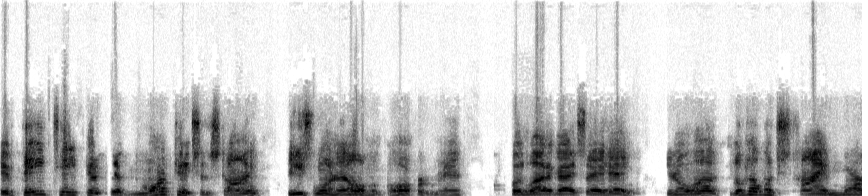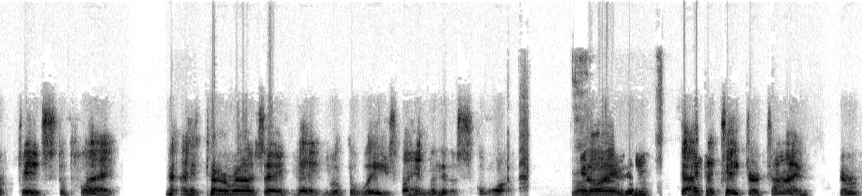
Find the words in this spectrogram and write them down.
If they take their, if Mark takes his time, he's one hell of a golfer, man. But a lot of guys say, hey, you know what? Look how much time Mark takes to play. I turn around and say, hey, look the way he's playing. Look at the score. Right. You know what I mean? Guys that take their time, they're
